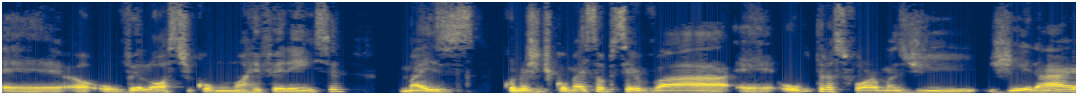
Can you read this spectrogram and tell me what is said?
é, o Velocity como uma referência, mas quando a gente começa a observar é, outras formas de gerar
